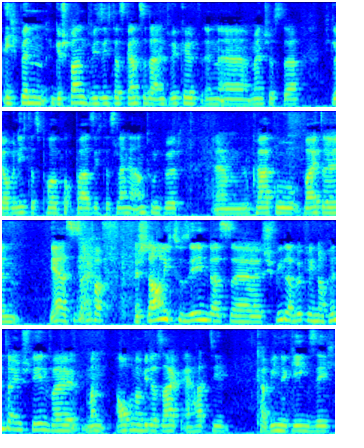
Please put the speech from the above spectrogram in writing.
ich bin gespannt, wie sich das Ganze da entwickelt in äh, Manchester. Ich glaube nicht, dass Paul Pogba sich das lange antun wird. Ähm, Lukaku weiterhin. Ja, es ist einfach erstaunlich zu sehen, dass äh, Spieler wirklich noch hinter ihm stehen, weil man auch immer wieder sagt, er hat die Kabine gegen sich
